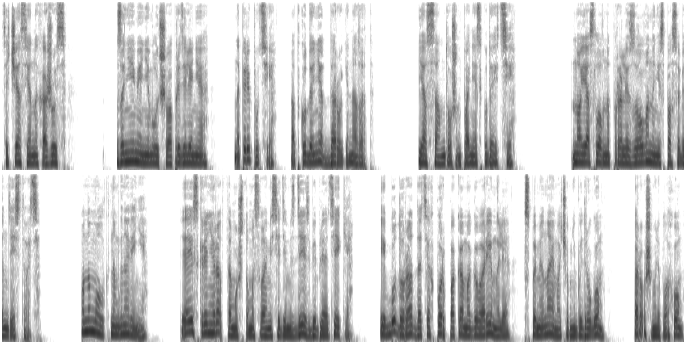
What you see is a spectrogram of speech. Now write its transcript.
сейчас я нахожусь за неимением лучшего определения на перепутье, откуда нет дороги назад. Я сам должен понять, куда идти. Но я словно парализован и не способен действовать. Он умолк на мгновение. Я искренне рад тому, что мы с вами сидим здесь, в библиотеке, и буду рад до тех пор, пока мы говорим или вспоминаем о чем-нибудь другом, хорошем или плохом.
